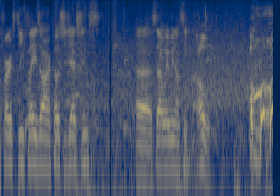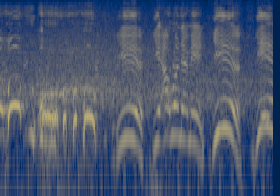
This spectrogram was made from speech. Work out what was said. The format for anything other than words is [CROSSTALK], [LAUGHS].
The first three plays are on coach suggestions. Uh, so that way we don't see. Oh. [LAUGHS] oh. [LAUGHS] Yeah. Yeah. Outrun that man. Yeah. Yeah.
